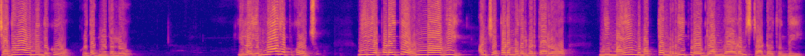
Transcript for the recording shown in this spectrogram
చదువు ఉన్నందుకు కృతజ్ఞతలు. ఇలా ఎన్నో చెప్పుకోవచ్చు. మీరు ఎప్పుడైతే ఉన్నావి అని చెప్పడం మొదలు పెడతారో మీ మైండ్ మొత్తం రీప్రోగ్రామ్ కావడం స్టార్ట్ అవుతుంది.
